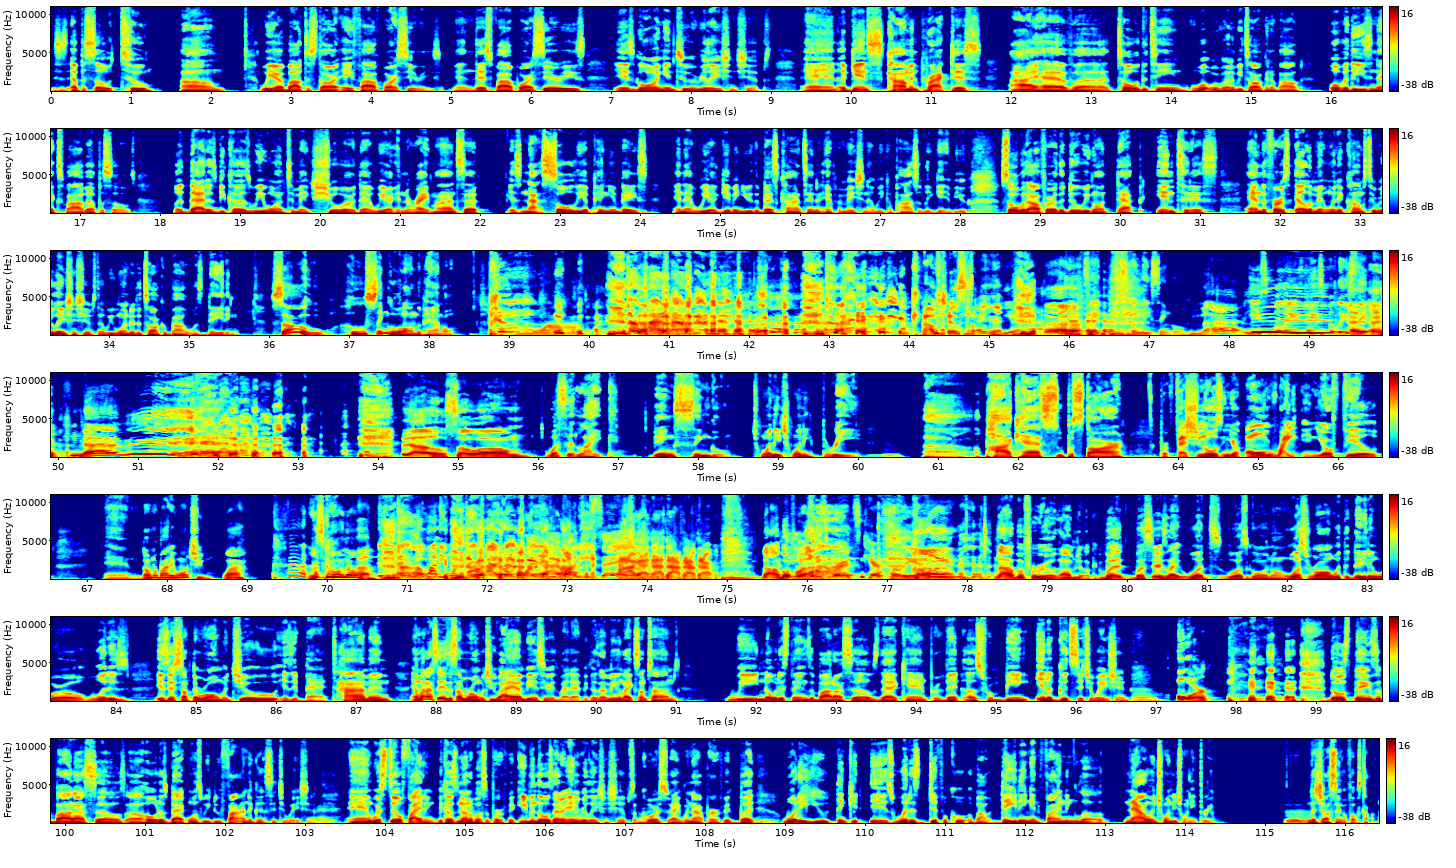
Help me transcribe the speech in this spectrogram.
This is episode two. Um we are about to start a five part series. And this five part series is going into relationships. And against common practice, I have uh, told the team what we're going to be talking about over these next five episodes. But that is because we want to make sure that we are in the right mindset. It's not solely opinion based and that we are giving you the best content and information that we can possibly give you. So without further ado, we're going to tap into this. And the first element when it comes to relationships that we wanted to talk about was dating. So who's single on the panel? I'm just saying. Yeah. Say peacefully single. Not Peacefully, peacefully Hey, single. hey, not me. Yo, so um, what's it like being single? 2023, uh, a podcast superstar, professionals in your own right in your field, and don't nobody want you. Why? What's going on? Um, it's like nobody wants you. or I don't want I'm about to anybody. say. Ah, nah, but for Use these words carefully. I mean, nah, but for real, I'm joking. But but seriously, like, what's what's going on? What's wrong with the dating world? What is is there something wrong with you? Is it bad timing? And when I say is there something wrong with you, I am being serious by that because I mean, like, sometimes we notice things about ourselves that can prevent us from being in a good situation, mm. or those things about ourselves uh, hold us back once we do find a good situation. And we're still fighting because none of us are perfect, even those that are in relationships, of course, right we're not perfect. But mm-hmm. what do you think it is? What is difficult about dating and finding love now in 2023? Mm. Let y'all single folks talk.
